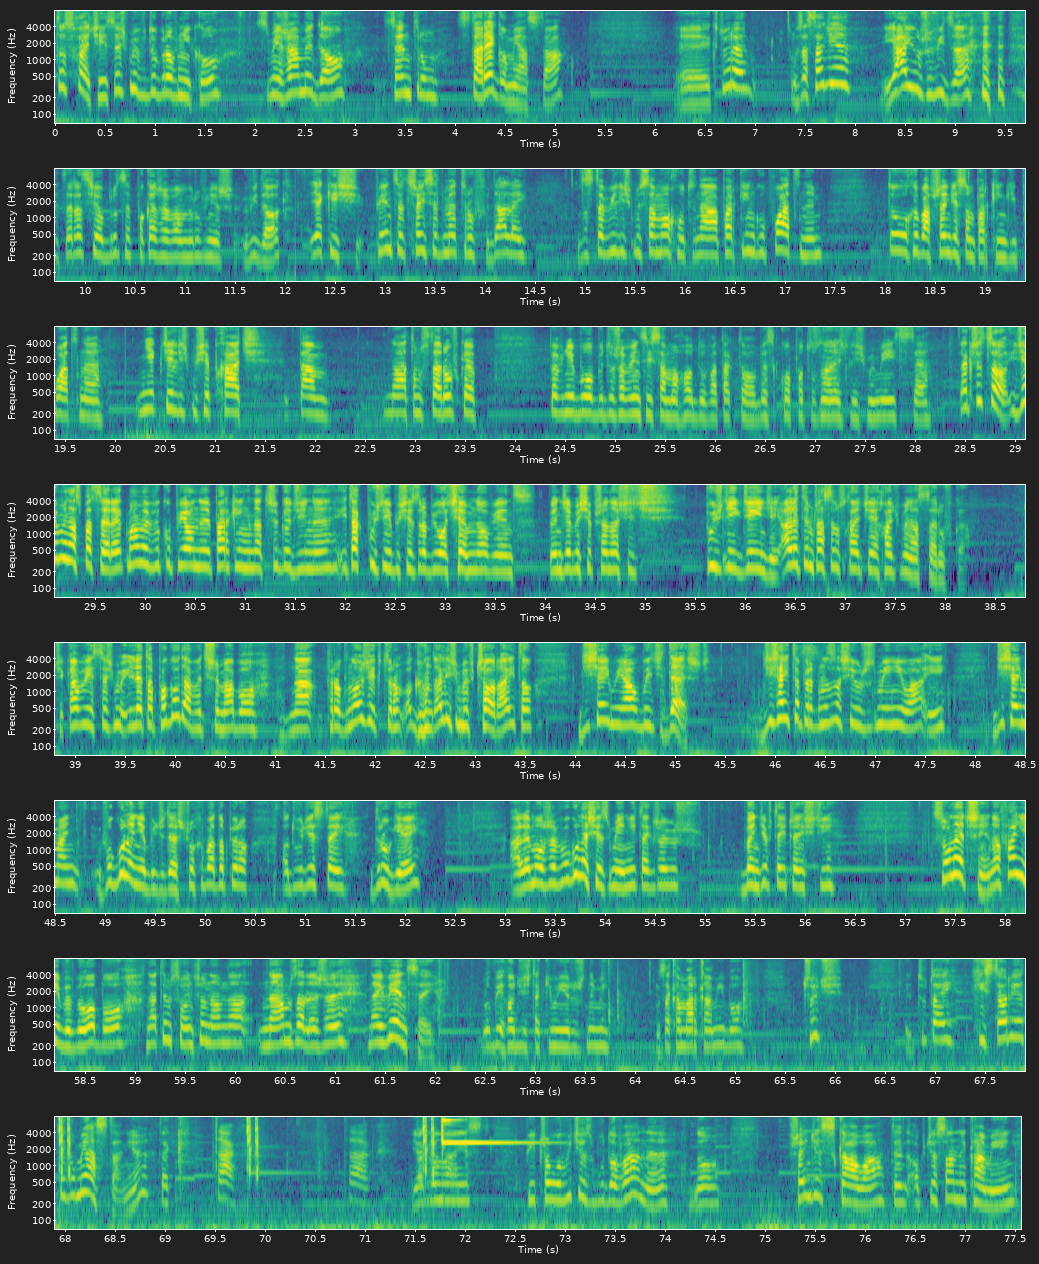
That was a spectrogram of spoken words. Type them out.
to słuchajcie, jesteśmy w Dubrowniku. Zmierzamy do centrum Starego Miasta, yy, które w zasadzie ja już widzę. Zaraz się obrócę, pokażę Wam również widok. Jakieś 500-600 metrów dalej zostawiliśmy samochód na parkingu płatnym. Tu chyba wszędzie są parkingi płatne. Nie chcieliśmy się pchać tam na tą starówkę. Pewnie byłoby dużo więcej samochodów, a tak to bez kłopotu znaleźliśmy miejsce. Także co, idziemy na spacerek, mamy wykupiony parking na 3 godziny i tak później by się zrobiło ciemno, więc będziemy się przenosić później gdzie indziej. Ale tymczasem słuchajcie, chodźmy na starówkę. Ciekawi jesteśmy ile ta pogoda wytrzyma, bo na prognozie, którą oglądaliśmy wczoraj, to dzisiaj miał być deszcz. Dzisiaj ta prognoza się już zmieniła i dzisiaj ma w ogóle nie być deszczu, chyba dopiero o 22, ale może w ogóle się zmieni, także już będzie w tej części słonecznie. No fajnie by było, bo na tym słońcu nam, na, nam zależy najwięcej. Lubię chodzić takimi różnymi zakamarkami, bo czuć tutaj historię tego miasta, nie? Tak Tak, tak. jak ono jest pieczołowicie zbudowane, no wszędzie skała, ten obciosany kamień.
